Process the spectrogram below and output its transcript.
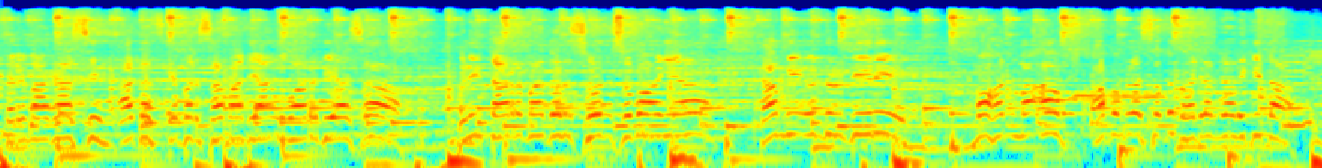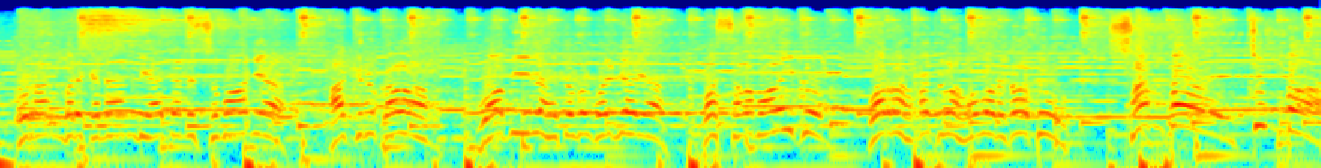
Terima kasih atas kebersamaan yang luar biasa. Blitar Matur Suwun semuanya. Kami undur diri. Mohon maaf apabila satu kehadiran dari kita kurang berkenan di hadapan semuanya. Akhirul kalam. Wabillahi taufiq wal hidayah. Wassalamualaikum warahmatullahi wabarakatuh. Sampai jumpa.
